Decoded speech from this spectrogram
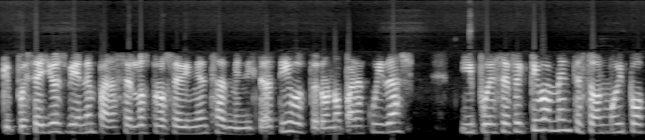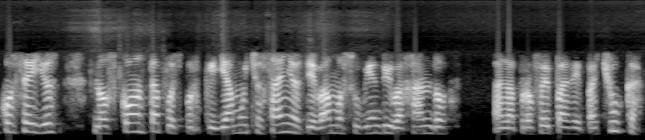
que pues ellos vienen para hacer los procedimientos administrativos, pero no para cuidar y pues efectivamente son muy pocos ellos, nos consta pues porque ya muchos años llevamos subiendo y bajando a la Profepa de Pachuca,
